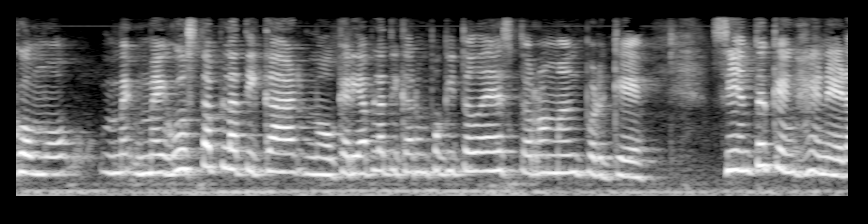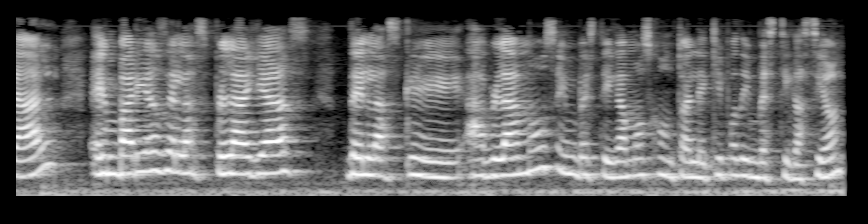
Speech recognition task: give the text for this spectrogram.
como me, me, gusta platicar, no quería platicar un poquito de esto, Román, porque siento que en general en varias de las playas de las que hablamos e investigamos junto al equipo de investigación,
